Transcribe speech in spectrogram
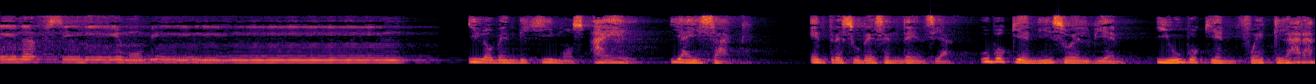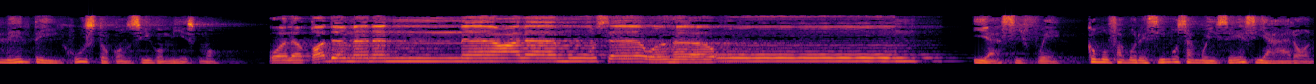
لنفسه مبين Y lo bendijimos a él y a Isaac. Entre su descendencia hubo quien hizo el bien y hubo quien fue claramente injusto consigo mismo. ولقد مننا على موسى وهارون Y así fue como favorecimos a Moisés y a Aarón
